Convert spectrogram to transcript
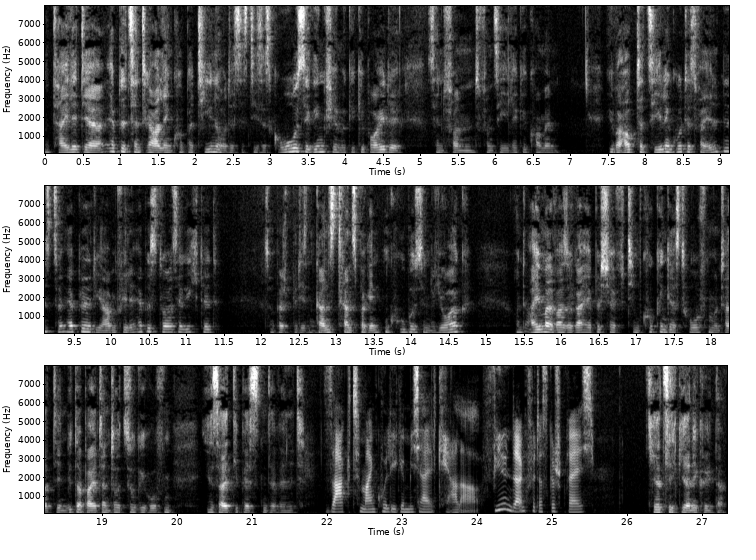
Und Teile der Apple-Zentrale in Cupertino, das ist dieses große ringförmige Gebäude, sind von, von Seele gekommen. Überhaupt hat Seele ein gutes Verhältnis zu Apple. Die haben viele Apple Stores errichtet. Zum Beispiel diesen ganz transparenten Kubus in New York. Und einmal war sogar Apple-Chef Tim Cook in Gersthofen und hat den Mitarbeitern dort zugerufen, ihr seid die Besten der Welt. Sagt mein Kollege Michael Kerler. Vielen Dank für das Gespräch. Herzlich gerne, Greta.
